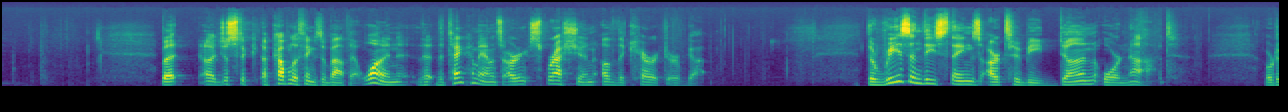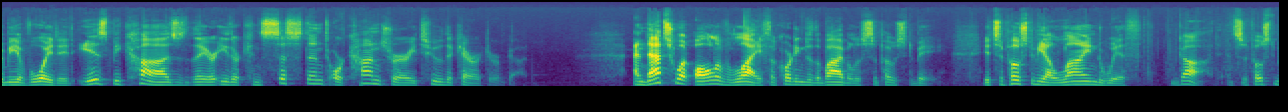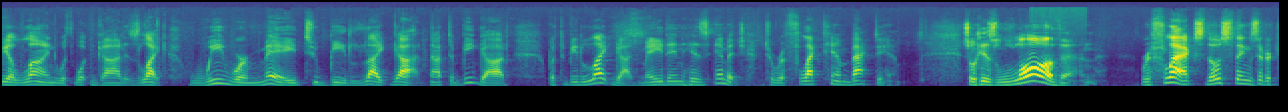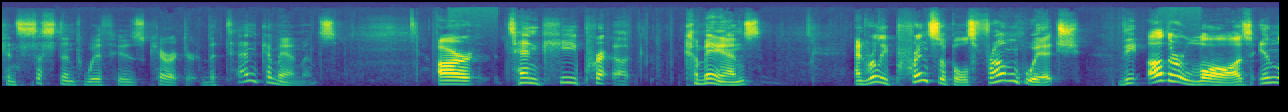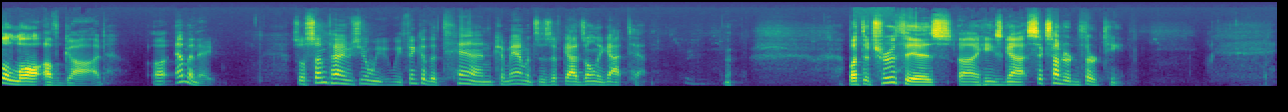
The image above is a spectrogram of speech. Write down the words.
But uh, just a, a, couple of things about that. One, the, the Ten Commandments are an expression of the character of God. The reason these things are to be done or not, or to be avoided, is because they are either consistent or contrary to the character of God. And that's what all of life, according to the Bible, is supposed to be. It's supposed to be aligned with God. It's supposed to be aligned with what God is like. We were made to be like God, not to be God, but to be like God, made in his image, to reflect him back to him. So his law then reflects those things that are consistent with his character. The Ten Commandments are 10 key pre- uh, commands and really principles from which the other laws in the law of God uh, emanate. So sometimes, you know, we, we think of the Ten Commandments as if God's only got 10. But the truth is, uh, he's got 613.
